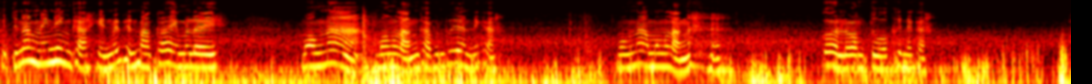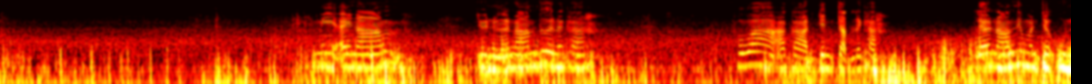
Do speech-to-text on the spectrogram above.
ก็จะนั่งนิ่งๆค่ะ เห็นไม่เพ็นมาใกล้มาเลย มองหน้ามองหลังค่ะเพื่อนๆนี่ค่ะ มองหน้ามองหลัง ก็ระวังตัวขึ้นนะคะมีไอ้น้ำ อยู่เหนือน้ำด้วยนะคะ เพราะว่าอากาศเย็นจัดเลยค่ะ แล้วน้ำนี่มันจะอุ่น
